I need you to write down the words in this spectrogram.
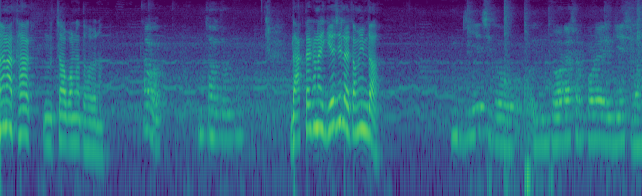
না না থাক চা বানাতে হবে না। ডাক্তারখানায় গিয়েছিলে তামিম দা? গিয়েছি তো জ্বর আসার পরে গিয়েছিলাম।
